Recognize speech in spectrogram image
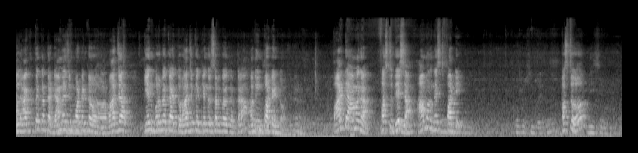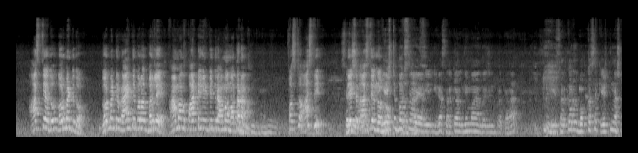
ಅಲ್ಲಿ ಆಗ್ತಕ್ಕಂಥ ಡ್ಯಾಮೇಜ್ ಇಂಪಾರ್ಟೆಂಟ್ ರಾಜ್ಯ ಏನ್ ಬರ್ಬೇಕಾಯ್ತು, ರಾಜ್ಯಕ್ಕೆ ಕೇಂದ್ರ ಸರ್ಕಾರಕ್ಕ, ಅದು ಇಂಪಾರ್ಟೆಂಟ್ ಪಾರ್ಟಿ ಆಮಾಗ ಫಸ್ಟ್ ದೇಶ, ಆಮಾಗ ನೆಕ್ಸ್ಟ್ ಪಾರ್ಟಿ ಫಸ್ಟ್ ಆಸ್ತಿ ಅದು ಗೌರ್ಮೆಂಟ್ ಇದು ಗೌರ್ಮೆಂಟ್ ರಾಯಲ್ಟಿ ಬರೋದು ಬರಲಿ. ಆಮಾಗ ಪಾರ್ಟಿ ಇಟ್ಟಿದ್ರೆ ಆಮಾಗ ಮಾತಾಡೋಣ. ಫಸ್ಟ್ ಆಸ್ತಿ. ದೇಶದ ಆಸ್ತಿ ಅನ್ನೋದು. ಎಷ್ಟು ಬಕ್ಸ್ ಈಗ ಸರ್ಕಾರ ನಿಮ್ಮ ಅಂದಾಜಿನ ಪ್ರಕಾರ ಈ ಸರ್ಕಾರದ ಬೊಕ್ಕಸಕ್ಕೆ ಎಷ್ಟು ನಷ್ಟ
